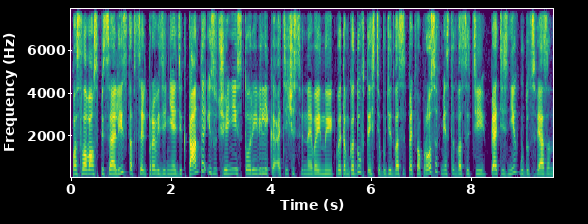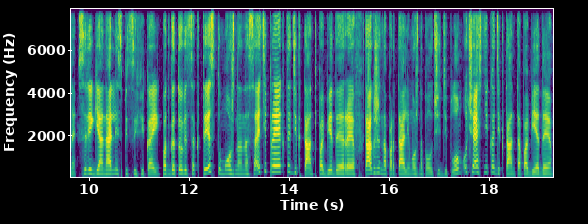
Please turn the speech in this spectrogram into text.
По словам специалистов, цель проведения диктанта – изучение истории Великой Отечественной войны. В этом году в тесте будет 25 вопросов вместо 20. Пять из них будут связаны с региональной спецификой. Подготовиться к тесту можно на сайте проекта «Диктант Победы РФ». Также на портале можно получить диплом участника «Диктанта Победы».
